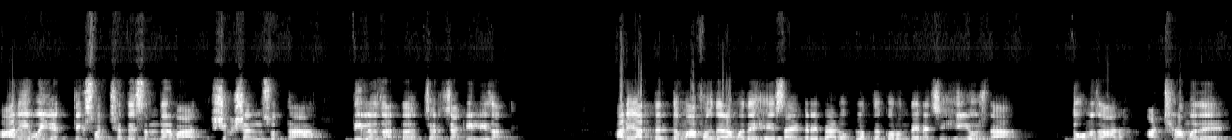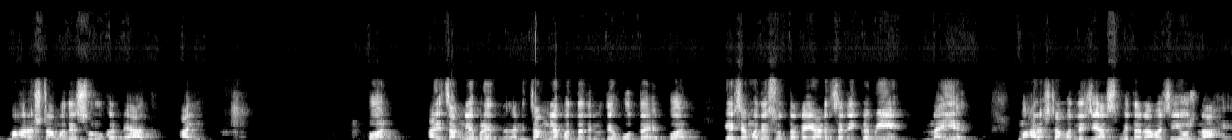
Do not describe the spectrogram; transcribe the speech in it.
आणि वैयक्तिक स्वच्छते संदर्भात शिक्षण सुद्धा दिलं जातं चर्चा केली जाते. आणि अत्यंत माफक दरामध्ये हे सॅनिटरी पॅड उपलब्ध करून देण्याची ही योजना दोन हजार अठरा मध्ये महाराष्ट्रामध्ये सुरू करण्यात आली. पण आणि चांगले प्रयत्न आहेत. आणि चांगल्या पद्धतीने ते होत आहे पण याच्यामध्ये सुद्धा काही अडचणी कमी नाही आहेत महाराष्ट्रामधली जी अस्मिता नावाची योजना आहे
